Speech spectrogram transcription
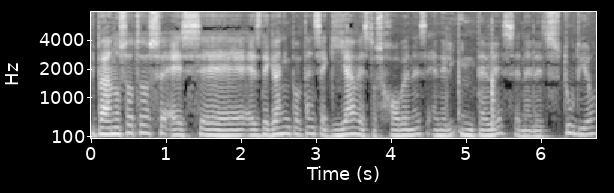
Y para nosotros es, eh, es, de gran importancia guiar a estos jóvenes en el interés, en el estudio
